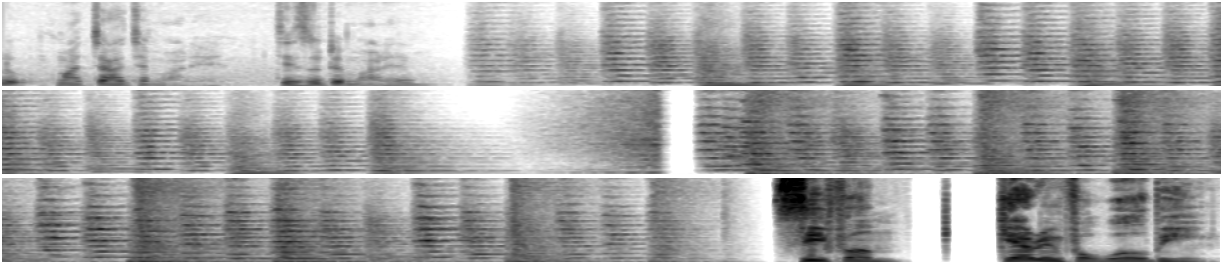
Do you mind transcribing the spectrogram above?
လို့မှာကြားချင်ပါတယ်ကျေးဇူးတင်ပါတယ် CFAM, caring for well-being.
